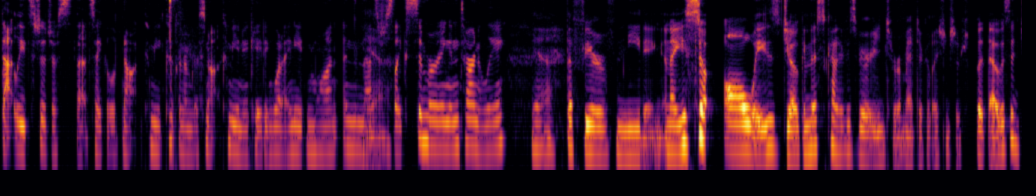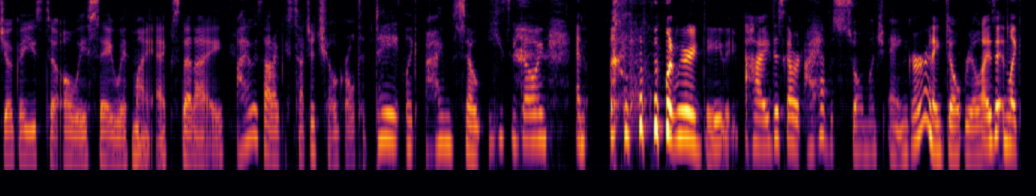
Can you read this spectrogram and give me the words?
that leads to just that cycle of not commu because then I'm just not communicating what I need and want. And then that's Yeah. just, like, simmering internally. Yeah, the fear of needing. And I used to always joke, and this kind of is very into romantic relationships, but that was a joke I used to always say with my ex that I I always thought I'd be such a chill girl to date. Like I'm so easygoing. And when we were dating, I discovered I have so much anger and I don't realize it. And like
